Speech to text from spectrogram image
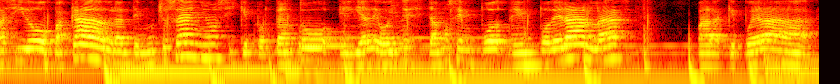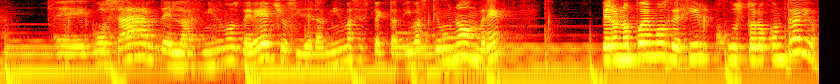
ha sido opacada durante muchos años y que por tanto el día de hoy necesitamos empoderarlas para que pueda eh, gozar de los mismos derechos y de las mismas expectativas que un hombre, pero no podemos decir justo lo contrario,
